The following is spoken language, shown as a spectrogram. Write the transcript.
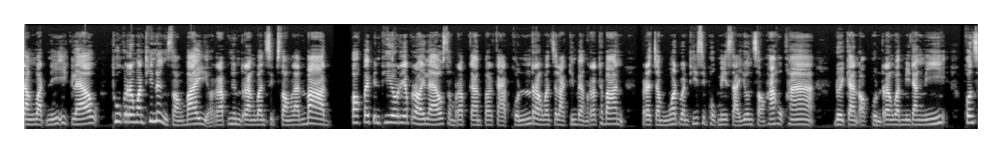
จังหวัดนี้อีกแล้วถูกรางวัลที่1 2ใบ รับเงินรางวัล 12 ล้านบาท ออกไปเป็นที่เรียบร้อยแล้วสำหรับการประกาศผลรางวัลสลากกินแบ่งรัฐบาล ประจำงวดวันที่ 16 เมษายน 2565 โดยการออกผลรางวัลมีดังนี้ ผลส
